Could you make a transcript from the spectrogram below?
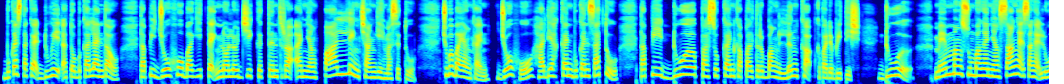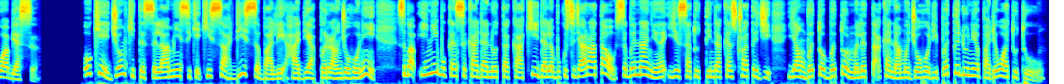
Bukan setakat duit atau bekalan tau, tapi Johor bagi teknologi ketenteraan yang paling canggih masa tu. Cuba bayangkan, Johor hadiahkan bukan satu, tapi dua pasukan kapal terbang lengkap kepada British. Dua. Memang sumbangan yang sangat-sangat luar biasa. Okey, jom kita selami sikit kisah di sebalik hadiah Perang Johor ni. Sebab ini bukan sekadar nota kaki dalam buku sejarah tau. Sebenarnya, ia satu tindakan strategi yang betul-betul meletakkan nama Johor di peta dunia pada waktu tu.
